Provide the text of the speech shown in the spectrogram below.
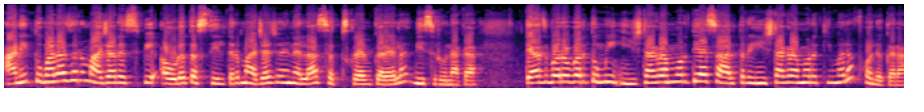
आणि तुम्हाला जर माझ्या रेसिपी आवडत असतील तर माझ्या चॅनलला सबस्क्राईब करायला विसरू नका. त्याचबरोबर तुम्ही इंस्टाग्रामवरती असाल तर इंस्टाग्रामवरती मला फॉलो करा.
